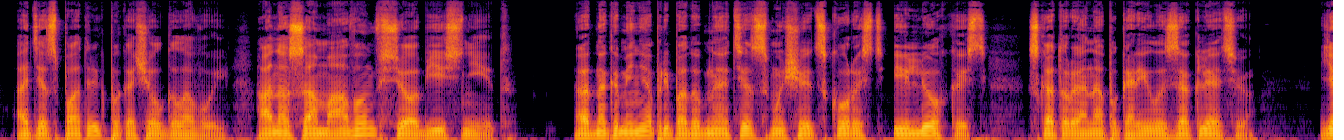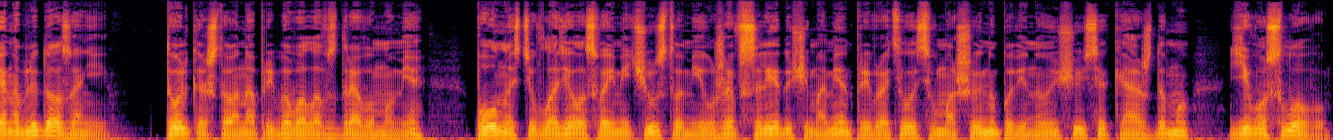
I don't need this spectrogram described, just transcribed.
— отец Патрик покачал головой, — «она сама вам все объяснит». Однако меня, преподобный отец, смущает скорость и легкость, с которой она покорилась заклятию. Я наблюдал за ней. Только что она пребывала в здравом уме, полностью владела своими чувствами и уже в следующий момент превратилась в машину, повинующуюся каждому его слову.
